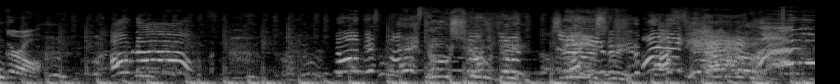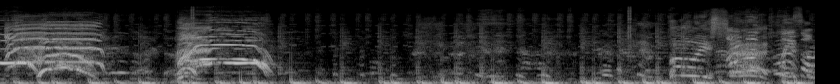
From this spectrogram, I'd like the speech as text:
Girl. Oh no! No, place! Don't shoot me! Seriously! Holy shit! Please, I'll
